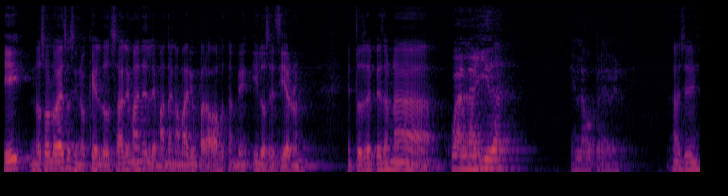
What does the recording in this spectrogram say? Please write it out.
Y no solo eso, sino que los alemanes le mandan a Marion para abajo también y los encierran. Entonces empieza una... Cual la ida en la ópera de Verdi. Ah, sí.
